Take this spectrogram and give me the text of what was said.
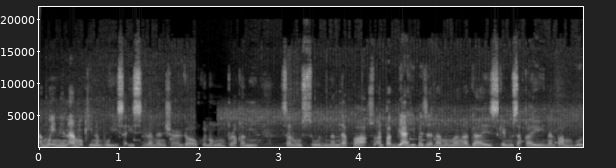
Amo inin amo kinabuhi sa isla ng Siargao kung mangumpra kami sa lungsod ng Dapa. So ang pagbiyahe pa dyan namo mga guys kay musakay ng pambot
